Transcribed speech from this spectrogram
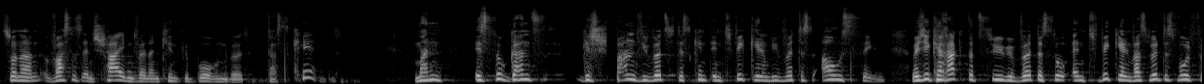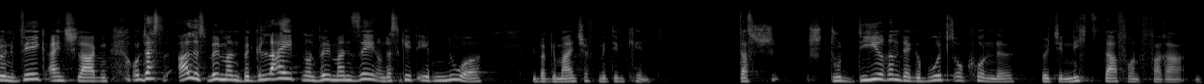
Sondern was ist entscheidend, wenn ein Kind geboren wird? Das Kind. Man ist so ganz gespannt, wie wird sich das Kind entwickeln, wie wird es aussehen, welche Charakterzüge wird es so entwickeln, was wird es wohl für einen Weg einschlagen. Und das alles will man begleiten und will man sehen. Und das geht eben nur über Gemeinschaft mit dem Kind. Das Studieren der Geburtsurkunde wird dir nichts davon verraten.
